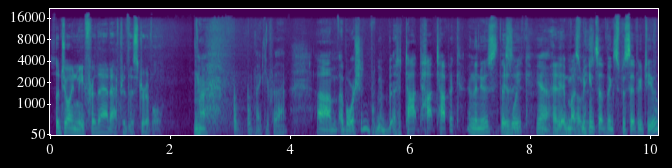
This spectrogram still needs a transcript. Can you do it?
So join me for that after this drivel. Thank you for that. Um, abortion, a hot, hot topic in the news this Is week. It? Yeah, it must notice. mean something specific to you,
